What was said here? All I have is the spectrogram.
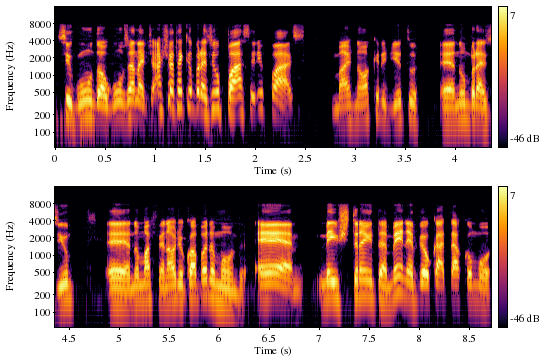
segundo alguns analistas. Acho até que o Brasil passa de fase, mas não acredito é, no Brasil é, numa final de Copa do Mundo. É meio estranho também, né, ver o Catar como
